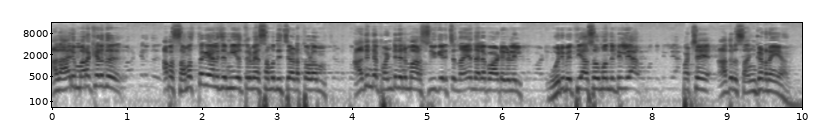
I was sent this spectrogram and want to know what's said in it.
അതാരും മറക്കരുത്. അപ്പൊ സമസ്ത കേരള ജമീയത്തിനെ സംബന്ധിച്ചിടത്തോളം അതിന്റെ പണ്ഡിതന്മാർ സ്വീകരിച്ച നയ നിലപാടുകളിൽ ഒരു വ്യത്യാസവും വന്നിട്ടില്ല. പക്ഷേ അതൊരു സംഘടനയാണ്.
